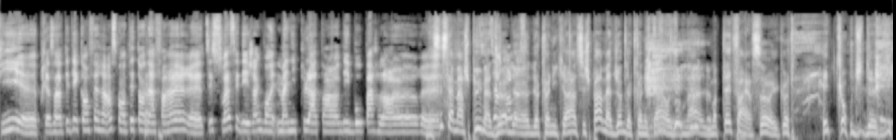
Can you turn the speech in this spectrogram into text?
Puis euh, présenter tes conférences, monter ton affaire. euh, tu sais, souvent c'est des gens qui vont être manipulateurs, des beaux parleurs. Mais euh, si ça marche plus, ma job de, de chroniqueur, si je perds ma job de chroniqueur au journal, je vais peut-être faire ça, écoute, être coach de vie.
